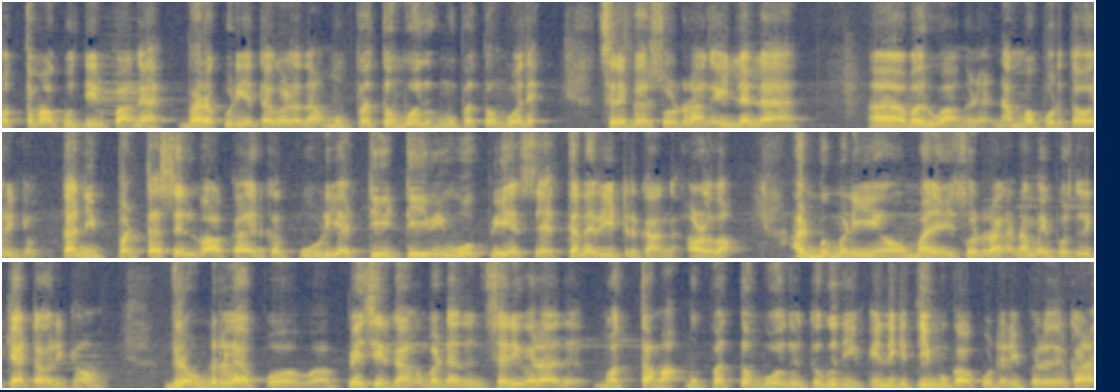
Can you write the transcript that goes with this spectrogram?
மொத்தமாக கூத்தியிருப்பாங்க. வரக்கூடிய தகவலை தான். முப்பத்தொம்போதுக்கு முப்பத்தொம்போதே. சில பேர் சொல்கிறாங்க இல்லை இல்லை வருவாங்கன்னு நம்ம பொறுத்த வரைக்கும் தனிப்பட்ட செல்வாக்காக இருக்கக்கூடிய டிடிவி ஓபிஎஸ்ஸே திணறிட்டு இருக்காங்க அவ்வளோதான் அன்புமணி மனைவி சொல்கிறாங்க நம்மை பொறுத்தவரை கேட்ட வரைக்கும் கிரவுண்டில் இப்போ பேசியிருக்காங்க பட் அது வந்து சரி வராது. மொத்தமாக முப்பத்தொம்போது தொகுதி இன்றைக்கி திமுக கூட்டணி பெறுவதற்கான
